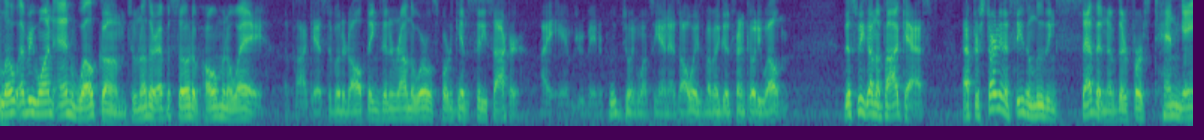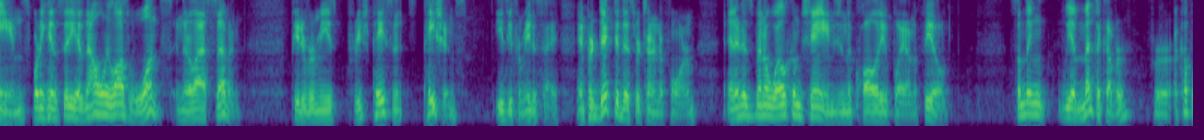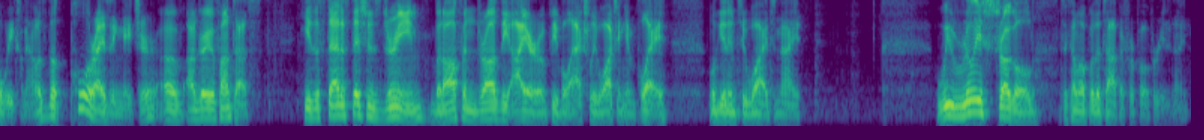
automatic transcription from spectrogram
Hello, everyone, and welcome to another episode of Home and Away, a podcast devoted to all things in and around the world sporting Kansas City soccer. I am Drew Vanderpool, joined once again, as always, by my good friend Cody Welton. This week on the podcast, after starting the season losing seven of their first 10 games, Sporting Kansas City has now only lost once in their last seven. Peter Vermes preached patience, patience, easy for me to say, and predicted this return to form, and it has been a welcome change in the quality of play on the field. Something we have meant to cover for a couple weeks now is the polarizing nature of Andreu Fontas. He's a statistician's dream, but often draws the ire of people actually watching him play. We'll get into why tonight. We really struggled to come up with a topic for potpourri tonight.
